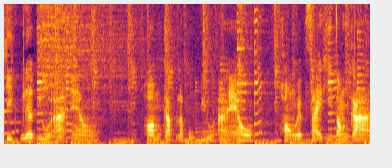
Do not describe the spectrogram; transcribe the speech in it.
คลิกเลือก URL พร้อมกับระบุ URL ของเว็บไซต์ที่ต้องการ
